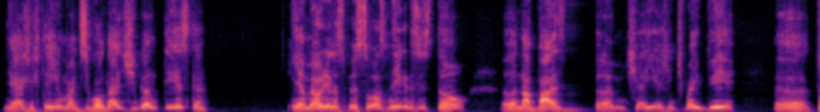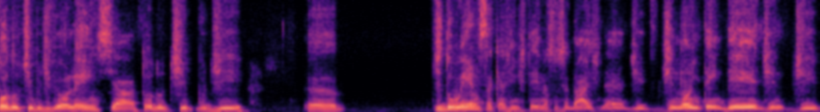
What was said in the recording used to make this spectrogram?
Né? A gente tem uma desigualdade gigantesca e a maioria das pessoas negras estão uh, na base do âmbito, aí a gente vai ver uh, todo tipo de violência, todo tipo de, uh, de doença que a gente tem na sociedade, né? De, de não entender, de, de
